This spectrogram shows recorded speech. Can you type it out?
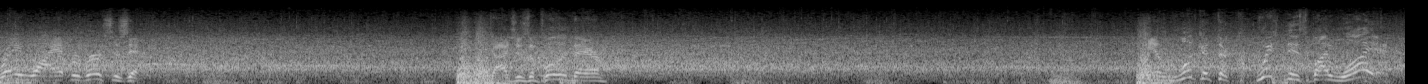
Bray Wyatt reverses it. Dodges a bullet there. And look at the quickness by Wyatt.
